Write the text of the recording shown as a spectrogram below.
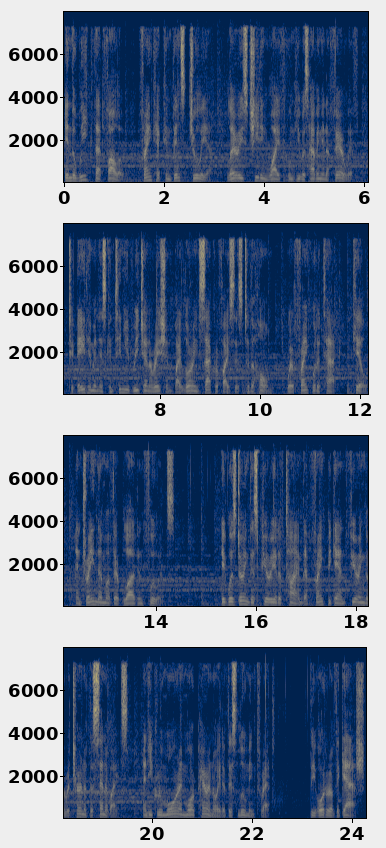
In the week that followed, Frank had convinced Julia, Larry's cheating wife whom he was having an affair with, to aid him in his continued regeneration by luring sacrifices to the home, where Frank would attack, kill, and drain them of their blood and fluids. It was during this period of time that Frank began fearing the return of the Cenobites, and he grew more and more paranoid of this looming threat the Order of the Gash,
